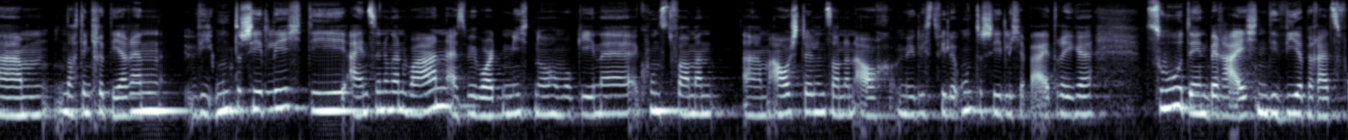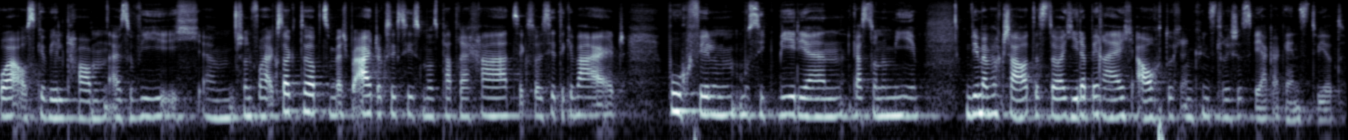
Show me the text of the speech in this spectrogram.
ähm, nach den Kriterien, wie unterschiedlich die Einsendungen waren. Also wir wollten nicht nur homogene Kunstformen ähm, ausstellen, sondern auch möglichst viele unterschiedliche Beiträge zu den Bereichen, die wir bereits vorausgewählt haben. Also wie ich ähm, schon vorher gesagt habe, zum Beispiel Alltagssexismus, Patriarchat, sexualisierte Gewalt, Buchfilm, Musik, Medien, Gastronomie. Und wir haben einfach geschaut, dass da jeder Bereich auch durch ein künstlerisches Werk ergänzt wird.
